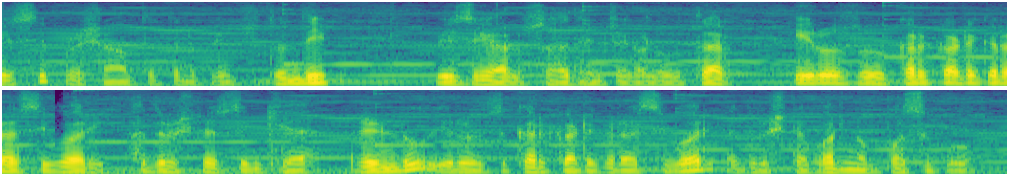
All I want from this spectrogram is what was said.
చేసి ప్రశాంతతను పెంచుతుంది. విజయాలు సాధించగలుగుతారు. ఈరోజు కర్కాటక రాశి వారి అదృష్ట సంఖ్య రెండు. ఈరోజు కర్కాటక రాశి వారి అదృష్ట వర్ణం పసుపు.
